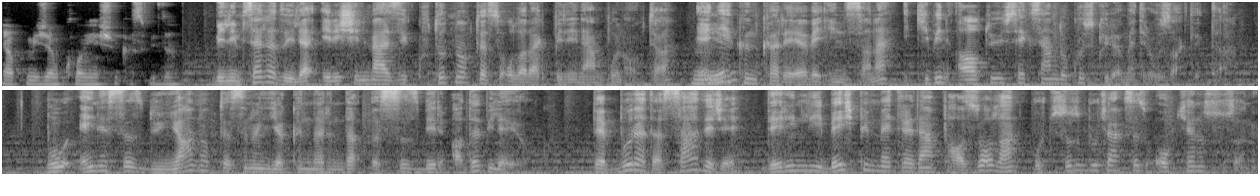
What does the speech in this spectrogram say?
Yapmayacağım Konya şakası bir daha. Bilimsel adıyla erişilmezlik kutup noktası olarak bilinen bu nokta, en Niye? yakın karaya ve insana 2689 kilometre uzaklıkta. Bu en ıssız dünya noktasının yakınlarında ıssız bir ada bile yok. Ve burada sadece derinliği 5000 metreden fazla olan uçsuz bucaksız okyanus uzanıyor.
